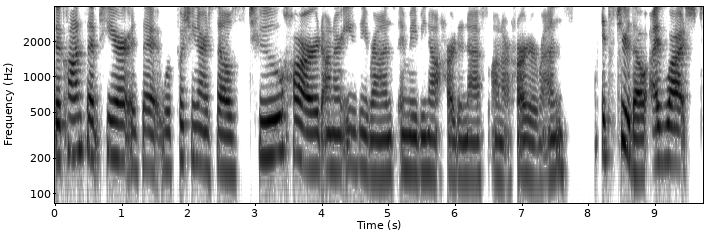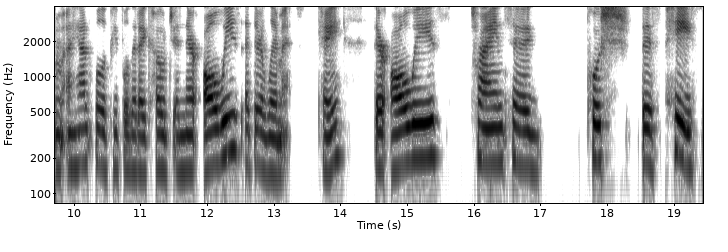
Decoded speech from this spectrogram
the concept here is that we're pushing ourselves too hard on our easy runs and maybe not hard enough on our harder runs. It's true though. I've watched um, a handful of people that I coach and they're always at their limit. Okay. They're always trying to push this pace,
